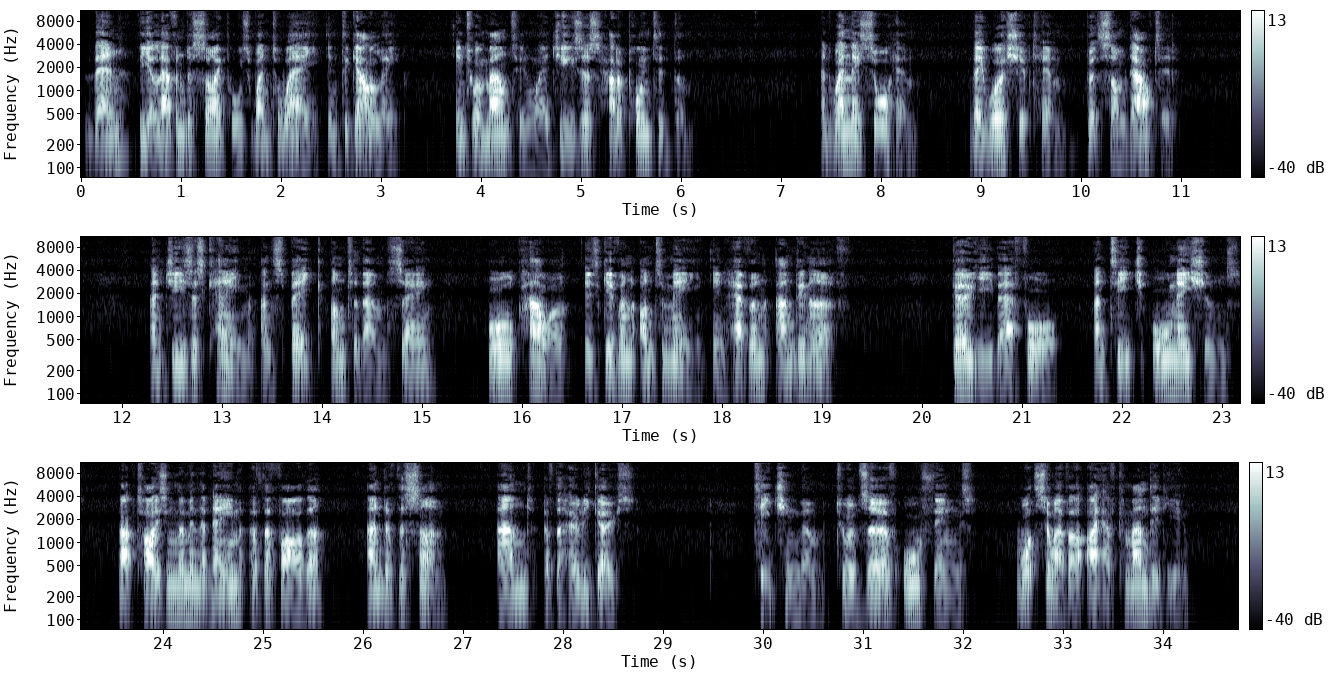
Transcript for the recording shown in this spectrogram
Then the eleven disciples went away into Galilee, into a mountain where Jesus had appointed them. And when they saw him, they worshipped him, but some doubted. And Jesus came and spake unto them, saying, All power is given unto me in heaven and in earth. Go ye therefore, and teach all nations, baptizing them in the name of the Father, and of the Son, and of the Holy Ghost, teaching them to observe all things whatsoever I have commanded you.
